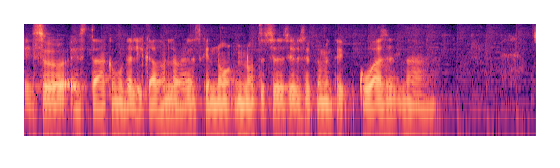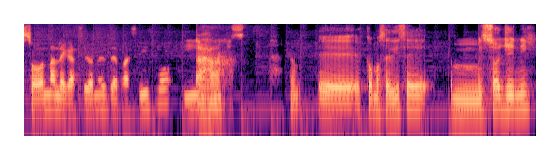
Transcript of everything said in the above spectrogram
Eso está como delicado. La verdad es que no, no te sé decir exactamente cuál es la. Son alegaciones de racismo y. Eh, ¿Cómo se dice? Misogyny.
